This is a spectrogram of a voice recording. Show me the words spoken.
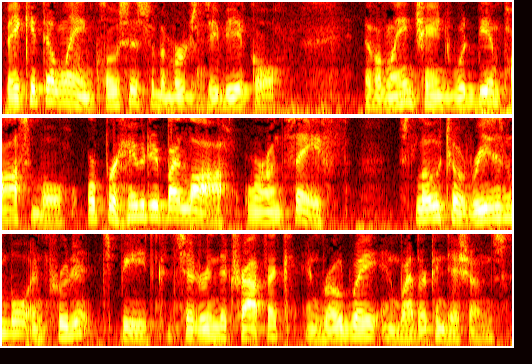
vacate the lane closest to the emergency vehicle. If a lane change would be impossible or prohibited by law or unsafe, slow to a reasonable and prudent speed considering the traffic and roadway and weather conditions.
